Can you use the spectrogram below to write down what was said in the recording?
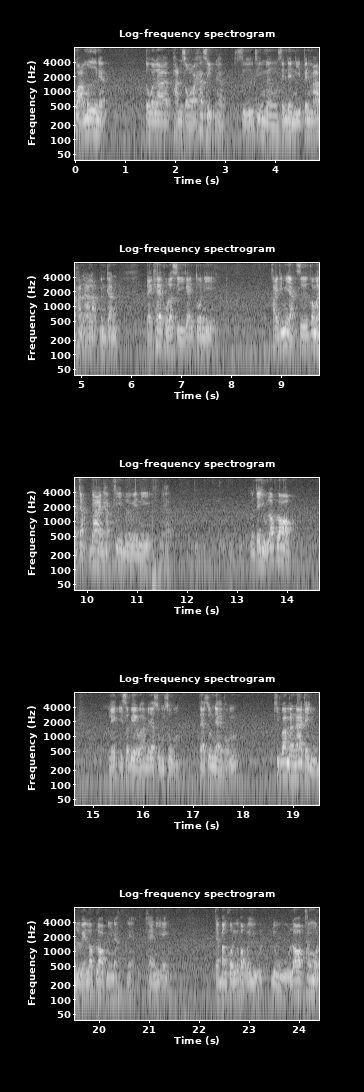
ขวามือเนี่ย ตัวละพันสองร้อยห้าสิบนะครับ ซื้อที่เมืองเซนเดนิสเป็นม้าพันอาหรับเหมือนกัน แต่แค่คนละสีกับไอ้ตัวนี้ ครที่ไม่อยากซื้อก็มาจับได้นะครับที่บริเวณนี้นะครับ มันจะอยู่รอบๆเลกอิซาเบลครับมันจะสุ่มๆ แต่ส่วนใหญ่ผมคิดว่ามันน่าจะอยู่บริเวณรอบๆนี้นะเนี่ยแค่นี้เอง แต่บางคนก็บอกว่าอยู่อยู่รอบทั้งหมด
